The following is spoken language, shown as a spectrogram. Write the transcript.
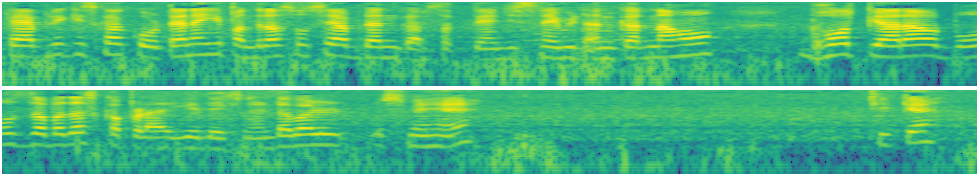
फैब्रिक इसका कॉटन है, ये 1500 से आप डन कर सकते हैं, जिसने भी डन करना हो। बहुत प्यारा और बहुत ज़बरदस्त कपड़ा है, ये देख लें डबल उसमें है। ठीक है?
